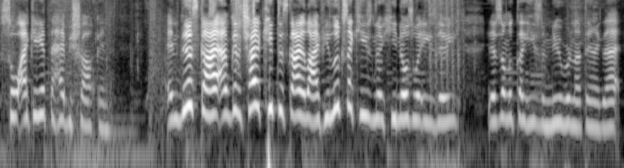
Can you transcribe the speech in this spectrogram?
So I can get the heavy shotgun. And this guy, I'm gonna try to keep this guy alive. He looks like he's he knows what he's doing. It doesn't look like he's a noob or nothing like that.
